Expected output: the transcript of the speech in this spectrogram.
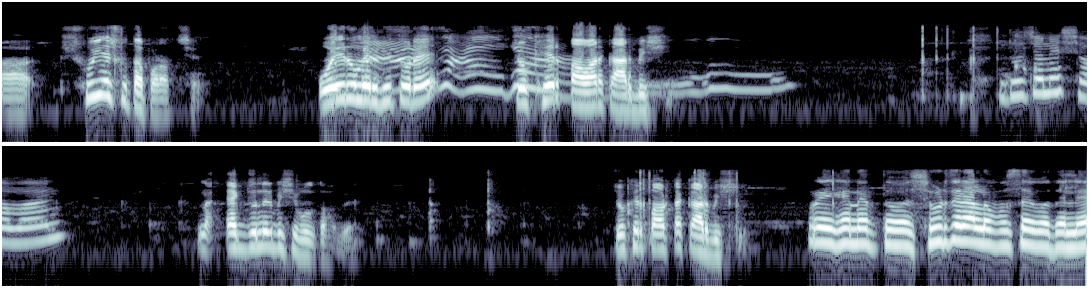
আহ, শুয়ে সুতা পড়াচ্ছে ওই রুমের ভিতরে চোখের পাওয়ার কার বেশি? দুজনের সমান। না একজনের বেশি বলতে হবে। চোখের পাওয়ারটা কার বেশি? ওইখানে তো সূর্যের আলো বুঝে তাহলে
